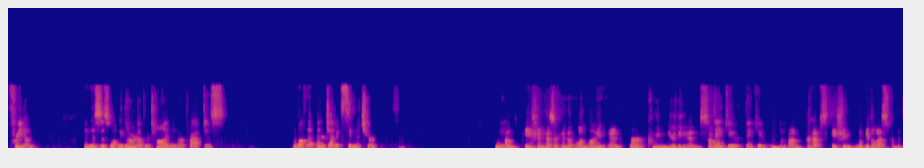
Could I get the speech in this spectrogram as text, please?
freedom. And this is what we learn over time in our practice. I love that energetic signature. Yeah. Um, Asian has her hand up online, and we're coming near the end, so Thank you. Thank you. Mhm. um, perhaps Asian would be the last comment.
